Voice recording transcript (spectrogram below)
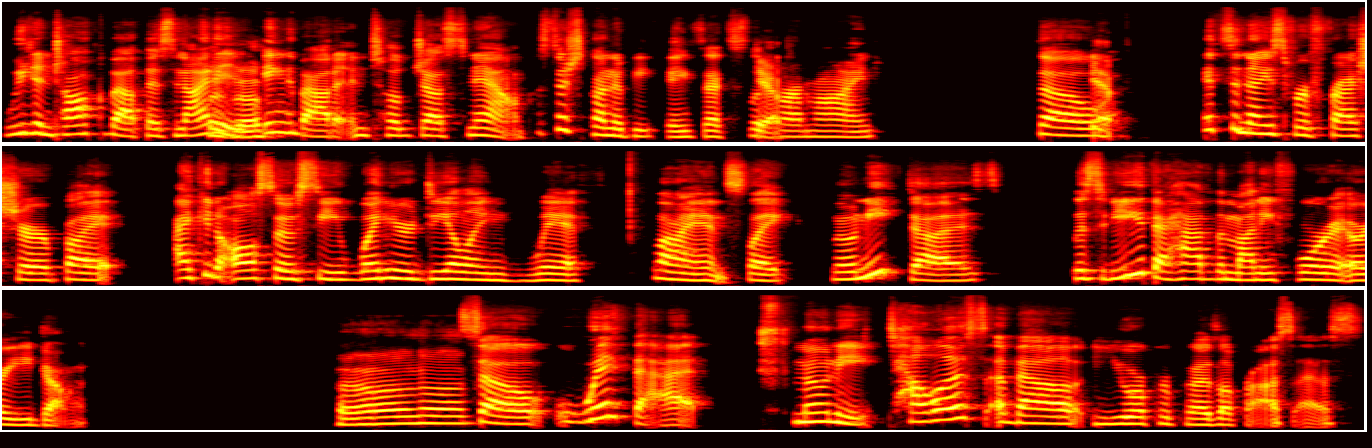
We didn't talk about this and I didn't Mhm. think about it until just now because there's going to be things that slip Yep. our mind. So Yep. it's a nice refresher, but I can also see when you're dealing with clients like Monique does, listen, you either have the money for it or you don't. Uh, So, with that, Monique, tell us about your proposal process.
